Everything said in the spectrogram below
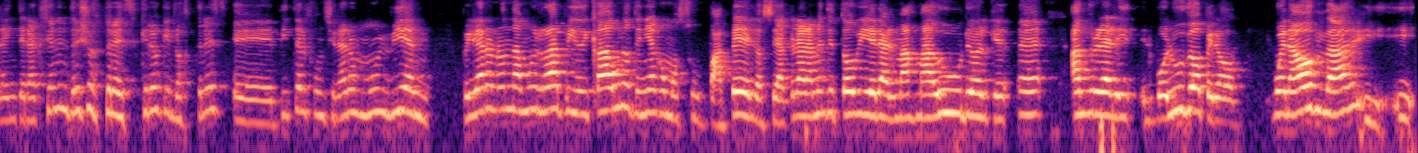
la- interacción entre ellos tres. Creo que los tres, eh, Peter, funcionaron muy bien. Pegaron onda muy rápido y cada uno tenía como su papel. O sea, claramente Toby era el más maduro, el que. eh, Andrew era el, el boludo, pero buena onda y, y-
